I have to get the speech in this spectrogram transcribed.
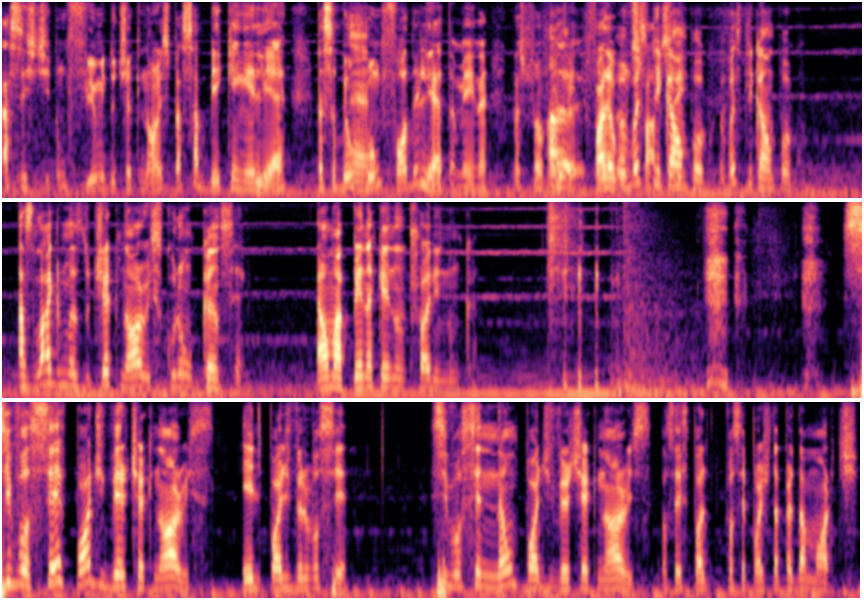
assistido um filme do Chuck Norris pra saber quem ele é, pra saber É. o quão foda ele é também, né? Mas por favor, Ah, fale eu, alguns eu vou fatos explicar aí. um pouco. Eu vou explicar um pouco. As lágrimas do Chuck Norris curam o câncer. É uma pena que ele não chore nunca. Se você pode ver Chuck Norris, ele pode ver você. Se você não pode ver Chuck Norris, vocês pode, você pode estar perto da morte.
